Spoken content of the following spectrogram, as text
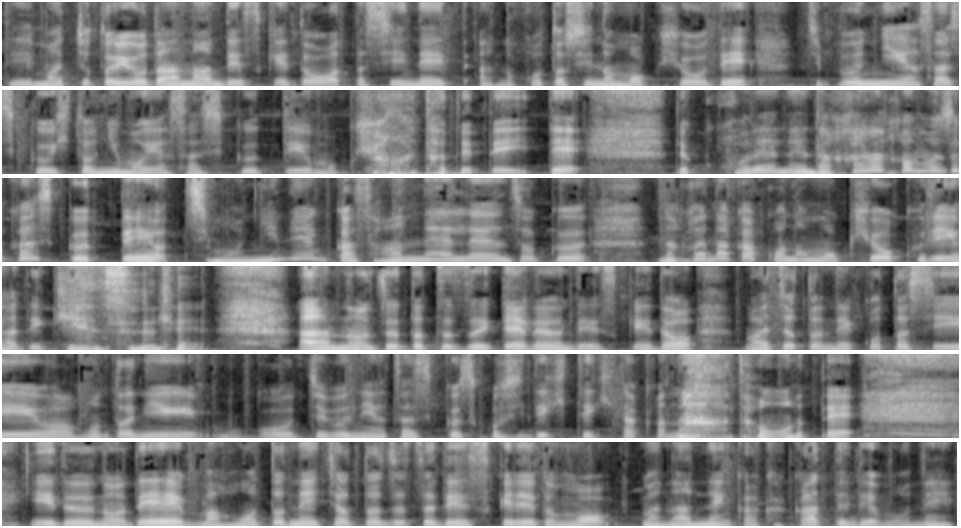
でまあちょっと余談なんですけど私ねあの今年の目標で自分に優しく人にも優しくっていう目標を立てていてでこれねなかなか難しくって私も2年か3年連続なかなかこの目標をクリアできずね あのずっと続いてるんですけどまあちょっとね今年は本当にこう自分に優しく少しできてきたかななと思っているので、まあ本当ね、ちょっとずつですけれども、まあ何年かかかってでもね、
